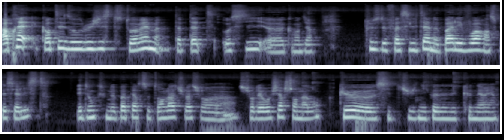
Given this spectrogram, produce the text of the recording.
après, quand t'es zoologiste toi-même, t'as peut-être aussi, euh, comment dire, plus de facilité à ne pas aller voir un spécialiste et donc ne pas perdre ce temps-là, tu vois, sur euh, sur les recherches en avant, que euh, si tu n'y connais, connais, rien.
